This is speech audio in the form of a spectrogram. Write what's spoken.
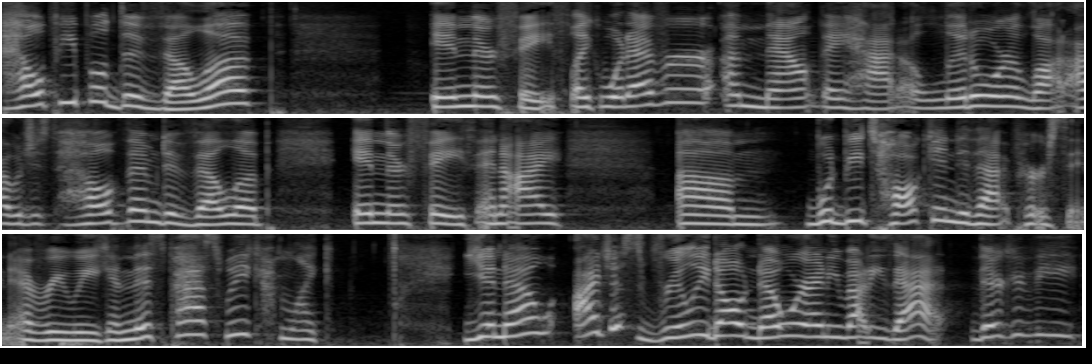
help people develop in their faith. Like whatever amount they had, a little or a lot, I would just help them develop in their faith. And I um, would be talking to that person every week. And this past week, I'm like, you know, I just really don't know where anybody's at. There could be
